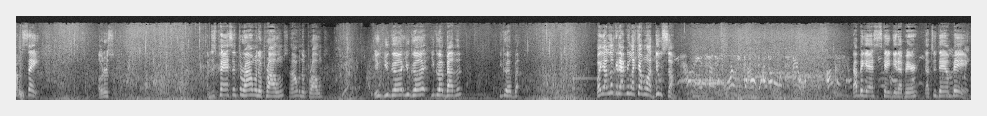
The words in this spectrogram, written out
I'm safe. Oh, there's. I'm just passing through. I don't want no problems. I don't want no problems. You you good? You good? You good, brother? You good, bro? Why y'all looking at me like y'all want to do something? Y'all big asses can't get up here. Y'all too damn big.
